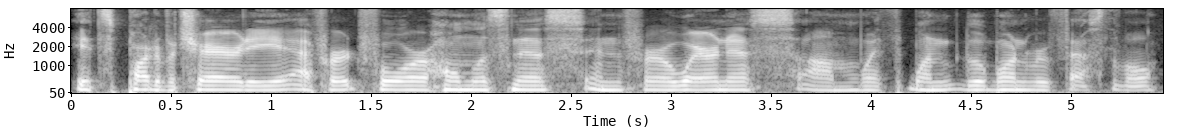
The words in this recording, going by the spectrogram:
it's part of a charity effort for homelessness and for awareness um, with one the One Roof Festival.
